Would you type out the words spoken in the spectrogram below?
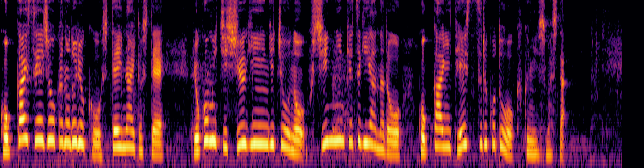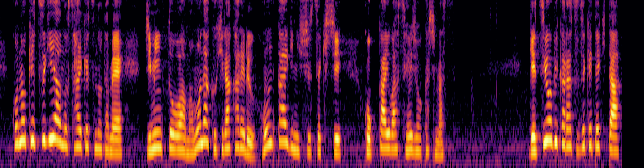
国会正常化の努力をしていないとして横道衆議院議長の不信任決議案などを国会に提出することを確認しました。この決議案の採決のため自民党は間もなく開かれる本会議に出席し国会は正常化します。月曜日から続けてきた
